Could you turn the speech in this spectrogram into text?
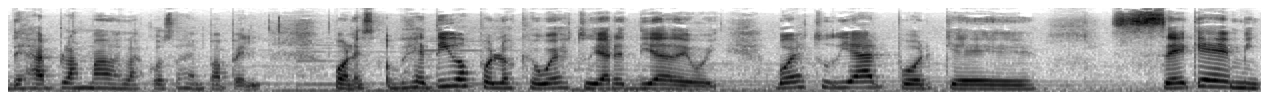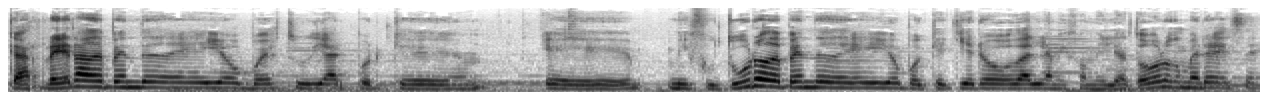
dejar plasmadas las cosas en papel. Pones objetivos por los que voy a estudiar el día de hoy. Voy a estudiar porque sé que mi carrera depende de ello, voy a estudiar porque eh, mi futuro depende de ello, porque quiero darle a mi familia todo lo que merece.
